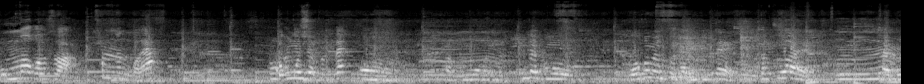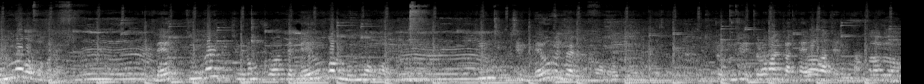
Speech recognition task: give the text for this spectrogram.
못 먹어서 참는 거야? 어, 먹고 아니, 싶은데? 어. 잘못 먹었는데. 근데 뭐 먹으면 또 먹는데 나 좋아해. 음. 잘 못 먹어서 그래. 음. 매 등갈비찜 이런 거 좋아하는데 매운 건 못 먹어. 음. 김치찜 매우면 잘 못 먹어. 좀 음식이 들어가니까 대화가 된다. 맞아.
